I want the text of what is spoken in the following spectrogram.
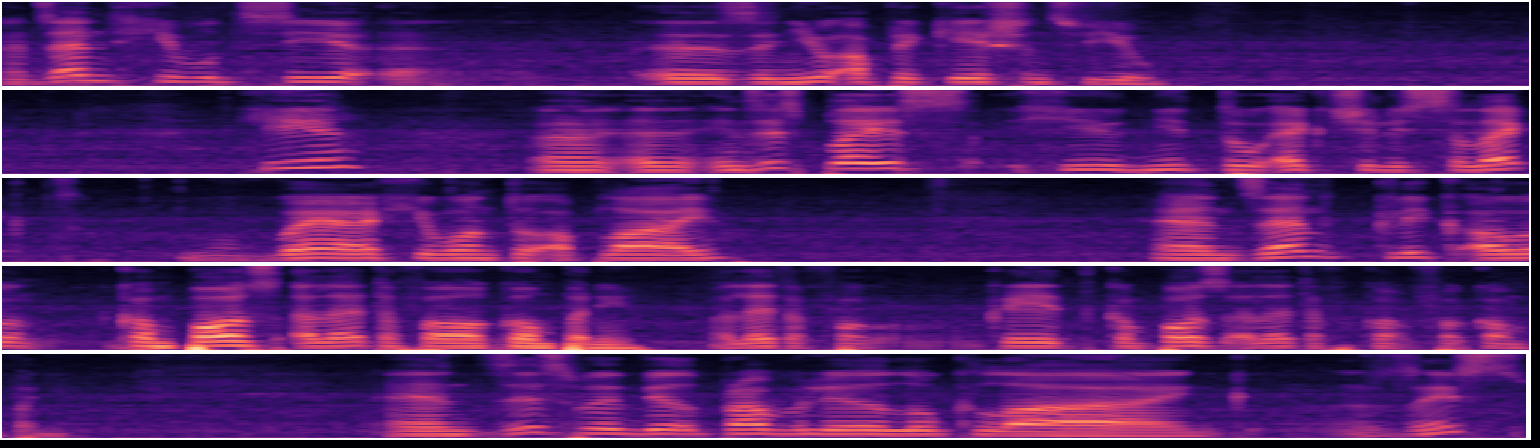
and then he would see uh, uh, the new applications view. Here uh, uh, in this place he would need to actually select where he want to apply and then click on compose a letter for company a letter for create compose a letter for, co for company. And this will be probably look like this.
